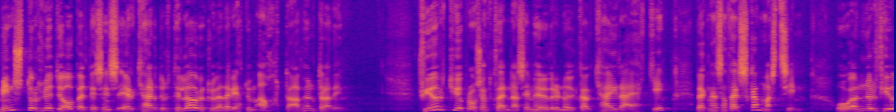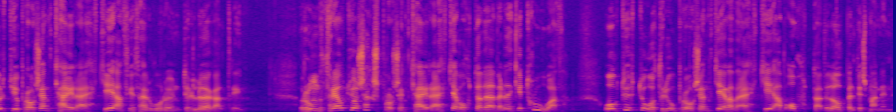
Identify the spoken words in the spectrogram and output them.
Minnstur hluti ofbeldisins er kærður til lauruglu eða rétt um 8 af 100. 40% hvenna sem hefur verið nauðgað kæra ekki vegna þess að þær skammast sín og önnur 40% kæra ekki af því þær voru undir lögaldri. Rúm 36% kæra ekki af við að verða ekki trúað og 23% gera það ekki af óta við ofbeldismannin.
